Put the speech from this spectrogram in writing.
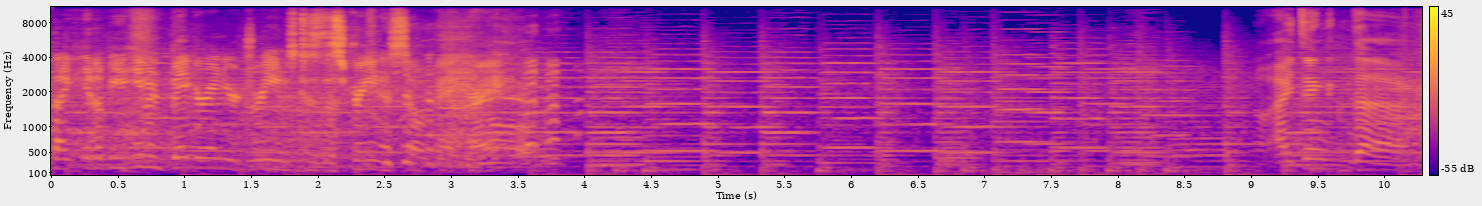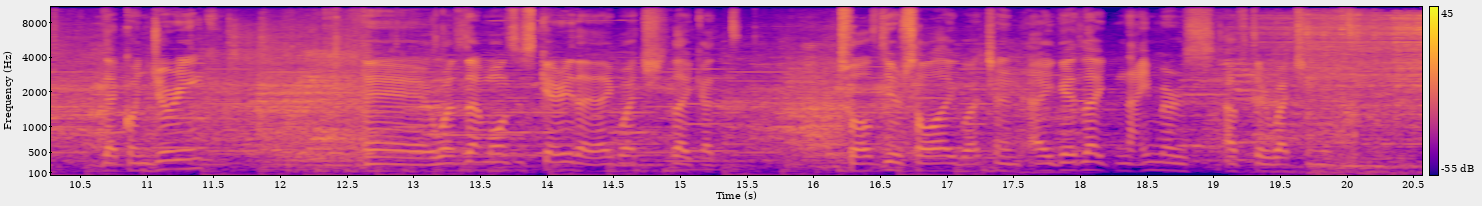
like it'll be even bigger in your dreams because the screen is so big, right? I think the the Conjuring uh, was the most scary that I watched like at 12 years old I watched and I get like nightmares after watching it.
